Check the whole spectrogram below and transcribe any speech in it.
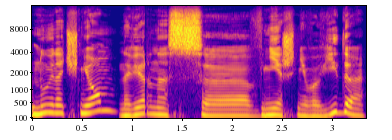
Ну и начнем, наверное, с э, внешнего вида,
